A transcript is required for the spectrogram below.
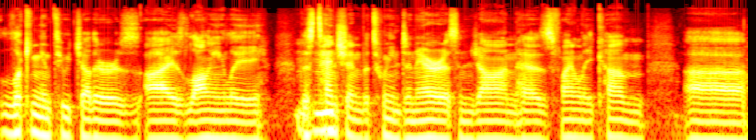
looking into each other's eyes longingly, this mm-hmm. tension between Daenerys and Jon has finally come uh,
